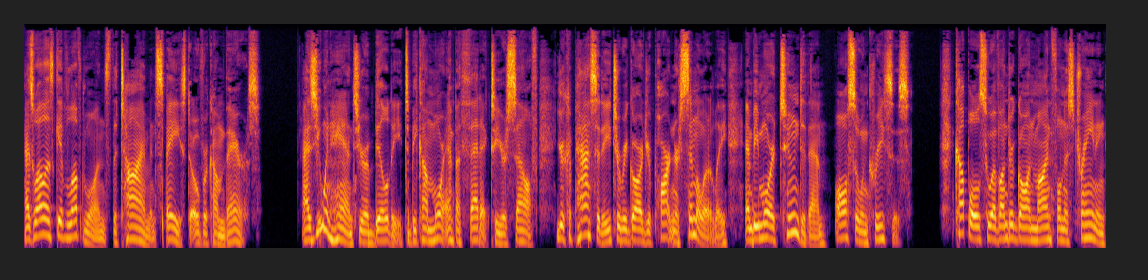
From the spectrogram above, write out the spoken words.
as well as give loved ones the time and space to overcome theirs. As you enhance your ability to become more empathetic to yourself, your capacity to regard your partner similarly and be more attuned to them also increases. Couples who have undergone mindfulness training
